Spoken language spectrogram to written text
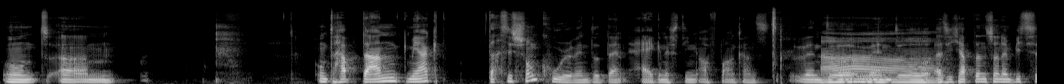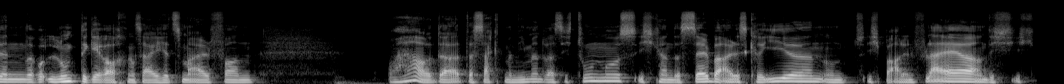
Und ähm, und habe dann gemerkt, das ist schon cool, wenn du dein eigenes Ding aufbauen kannst. Wenn du, ah. wenn du, also ich habe dann schon ein bisschen Lunte gerochen, sage ich jetzt mal, von wow, da, da sagt mir niemand, was ich tun muss. Ich kann das selber alles kreieren und ich baue den Flyer und ich, ich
